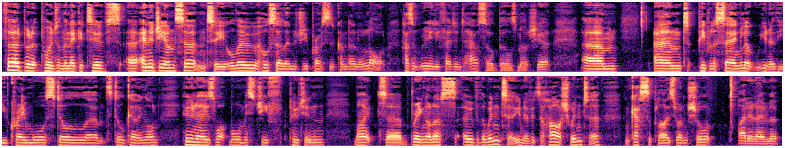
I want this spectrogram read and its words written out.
Third bullet point on the negatives: uh, energy uncertainty. Although wholesale energy prices have come down a lot, hasn't really fed into household bills much yet. Um, and people are saying, look, you know, the Ukraine war's still um, still going on. Who knows what more mischief Putin might uh, bring on us over the winter? You know, if it's a harsh winter and gas supplies run short, I don't know. Look,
